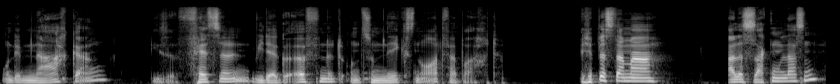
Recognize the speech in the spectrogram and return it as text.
und im Nachgang diese Fesseln wieder geöffnet und zum nächsten Ort verbracht. Ich habe das da mal alles sacken lassen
